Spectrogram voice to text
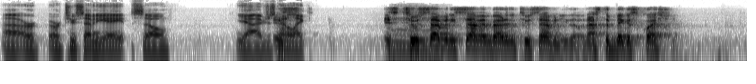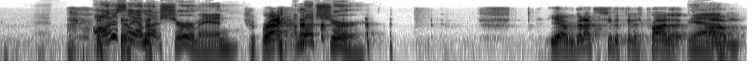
uh, or or 278. So yeah, I'm just kind of like. Is hmm. 277 better than 270 though? That's the biggest question. Honestly, I'm not sure, man. Right? I'm not sure. Yeah, we're gonna have to see the finished product. Yeah. Um,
